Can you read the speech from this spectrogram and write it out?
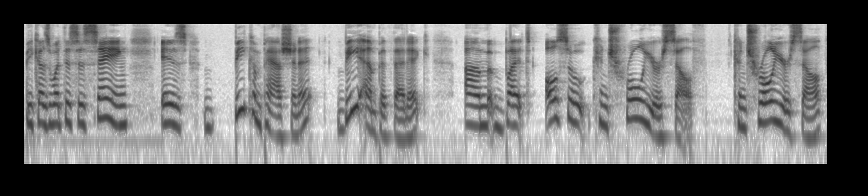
because what this is saying is be compassionate be empathetic um, but also control yourself. Control yourself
